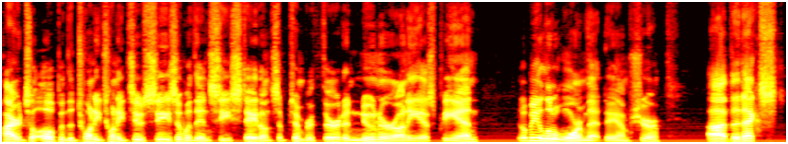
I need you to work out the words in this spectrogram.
Pirates will open the 2022 season with NC State on September 3rd and nooner on ESPN. It'll be a little warm that day, I'm sure. Uh, the next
